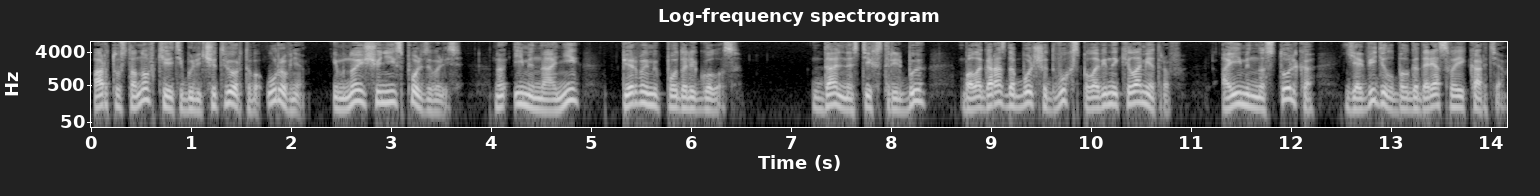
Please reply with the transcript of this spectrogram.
Арт-установки эти были четвертого уровня и мной еще не использовались, но именно они первыми подали голос. Дальность их стрельбы была гораздо больше двух с половиной километров, а именно столько я видел благодаря своей карте.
